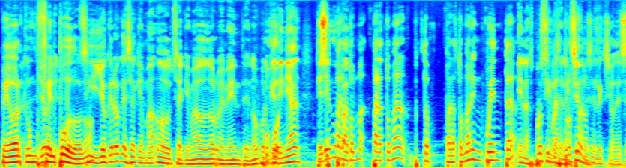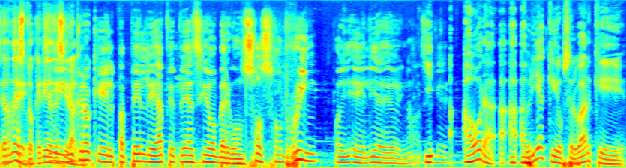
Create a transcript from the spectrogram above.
peor que un Yo- felpudo, ¿no? Sí, yo creo que se ha quemado, se ha quemado enormemente, ¿no? Porque Ojo, tenían, para, pa- toma- para tomar to- para tomar en cuenta en las próximas en las próximas elecciones. elecciones. Ernesto, querías Sí, decir yo algo. creo que el papel de APP ha sido vergonzoso, ruin hoy, el día de hoy, ¿no? Así Y que- ahora, a- habría que observar que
